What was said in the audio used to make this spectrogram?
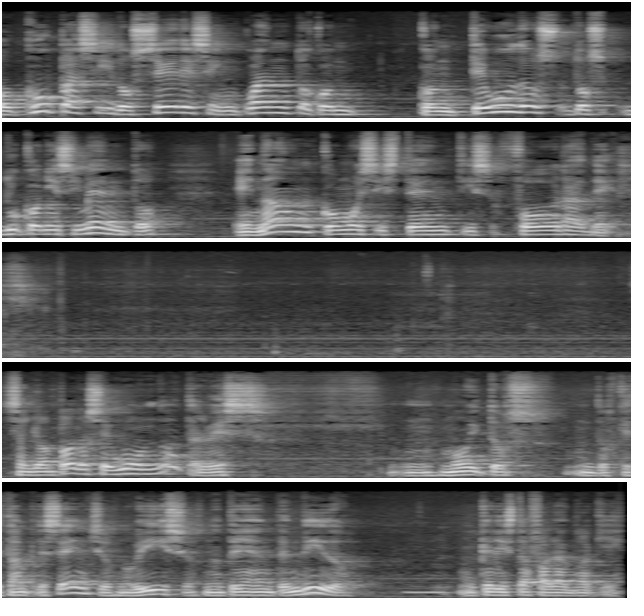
ocupa-se dos seres en cuanto con conteúdos dos, do conhecimento e como existentes fora dele. São João Paulo II, talvez muitos dos que estão presentes, os novicios, não tenham entendido o que ele está falando aqui.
